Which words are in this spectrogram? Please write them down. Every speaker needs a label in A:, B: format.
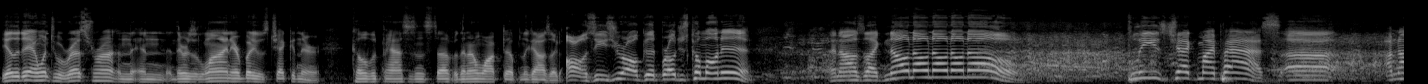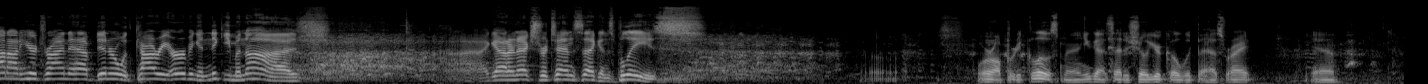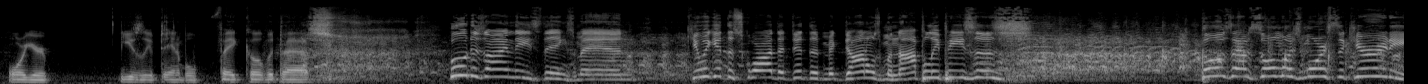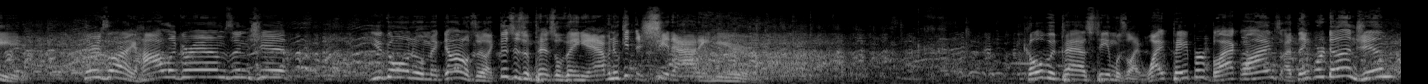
A: The other day I went to a restaurant and, and there was a line. Everybody was checking their COVID passes and stuff. And then I walked up and the guy was like, "Oh, Aziz, you're all good, bro. Just come on in." And I was like, "No, no, no, no, no. Please check my pass. Uh, I'm not out here trying to have dinner with Kyrie Irving and Nicki Minaj. I got an extra 10 seconds, please." Uh, we're all pretty close, man. You guys had to show your COVID pass, right? Yeah. Or your easily obtainable fake COVID pass. Who designed these things, man? Can we get the squad that did the McDonald's Monopoly pieces? Those have so much more security. There's like holograms and shit. You go into a McDonald's, they're like, this isn't Pennsylvania Avenue, get the shit out of here. COVID pass team was like, white paper, black lines, I think we're done, Jim.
